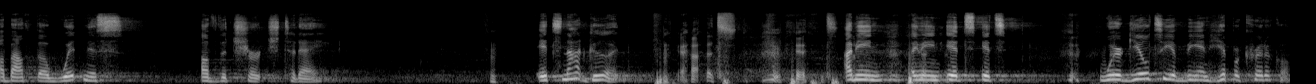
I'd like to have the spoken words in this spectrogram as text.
about the witness of the church today? It's not good. Yeah, it's, it's I mean, I mean, it's, it's, we're guilty of being hypocritical.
